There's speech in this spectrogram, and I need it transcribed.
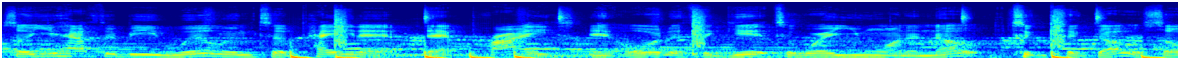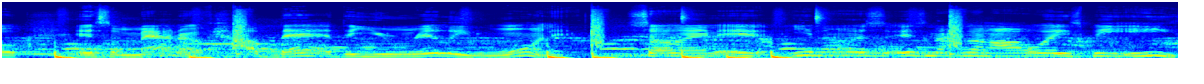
So you have to be willing to pay that that price in order to get to where you want to know to, to go. So it's a matter of how bad do you really want it. So and it you know it's, it's not gonna always be easy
